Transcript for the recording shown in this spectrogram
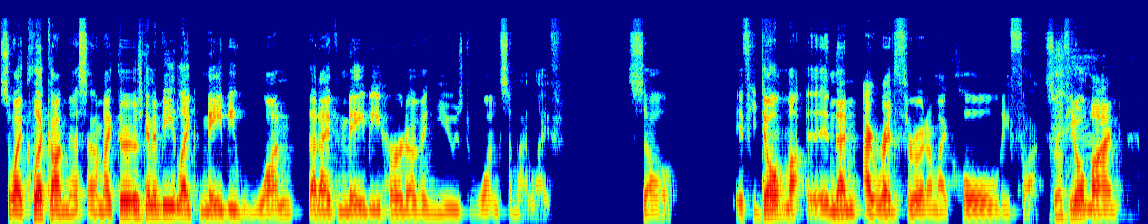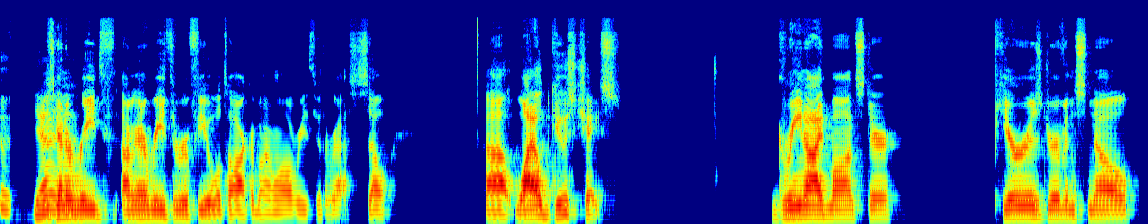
So I click on this and I'm like, there's going to be like maybe one that I've maybe heard of and used once in my life. So if you don't mind, and then I read through it, I'm like, holy fuck. So if you don't mind, yeah, I'm just gonna yeah. read. I'm gonna read through a few. We'll talk about them. While I'll read through the rest. So, uh, wild goose chase, green-eyed monster, pure as driven snow,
